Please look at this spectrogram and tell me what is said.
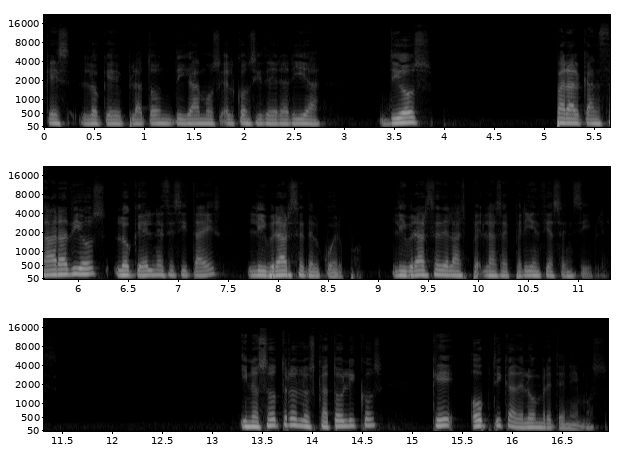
que es lo que Platón, digamos, él consideraría Dios, para alcanzar a Dios, lo que él necesita es librarse del cuerpo, librarse de las, las experiencias sensibles. Y nosotros los católicos, ¿qué óptica del hombre tenemos?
